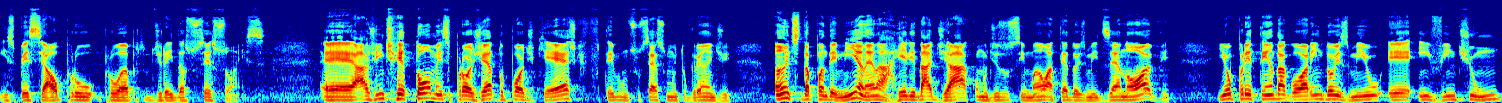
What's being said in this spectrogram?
em especial para o âmbito do direito das sucessões. É, a gente retoma esse projeto do podcast, que teve um sucesso muito grande antes da pandemia, né, na realidade A, como diz o Simão, até 2019, e eu pretendo agora em 2021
